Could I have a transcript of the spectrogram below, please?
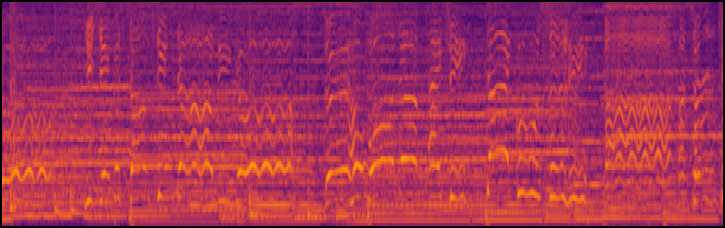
由，一千个伤心的理由，最后我的爱情在故事里慢慢陈旧。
